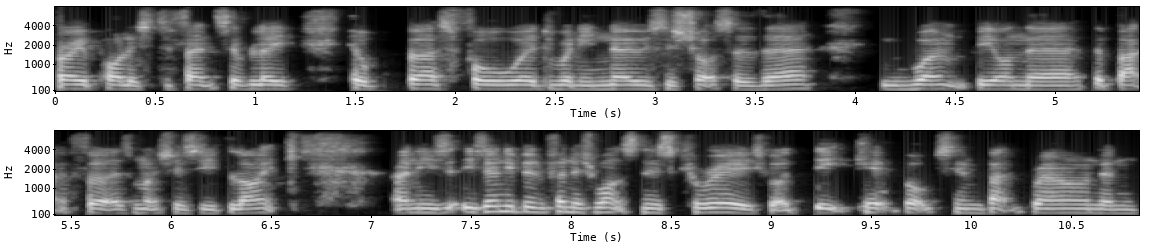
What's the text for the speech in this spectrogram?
very polished defensively. He'll burst forward when he knows the shots are there. He won't be on the, the back foot as much as he'd like. And he's he's only been finished once in his career. He's got a deep kickboxing background and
